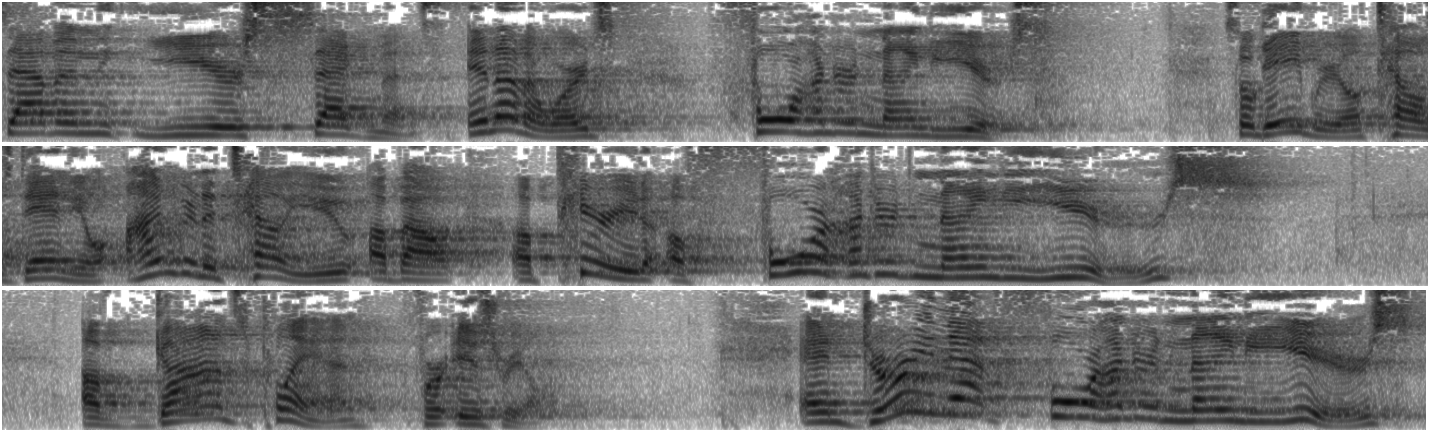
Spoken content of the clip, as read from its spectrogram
77 year segments. In other words, 490 years. So Gabriel tells Daniel, I'm going to tell you about a period of 490 years of God's plan for Israel. And during that 490 years,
